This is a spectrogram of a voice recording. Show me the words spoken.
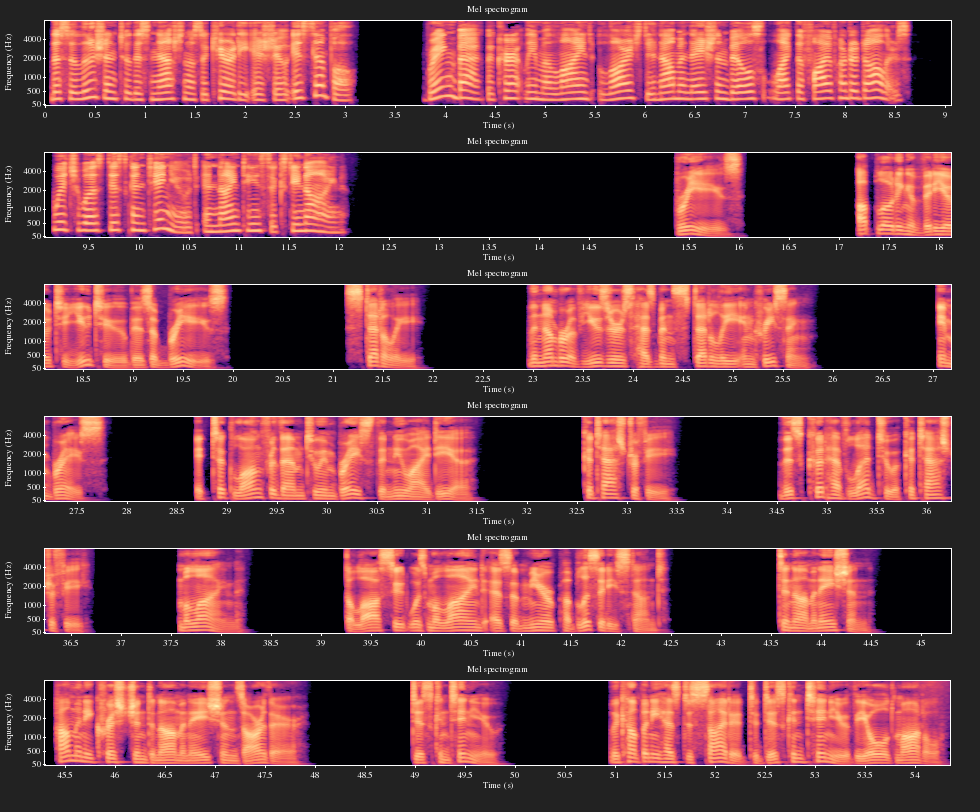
The solution to this national security issue is simple bring back the currently maligned large denomination bills like the $500, which was discontinued in 1969. Breeze. Uploading a video to YouTube is a breeze. Steadily. The number of users has been steadily increasing. Embrace. It took long for them to embrace the new idea. Catastrophe. This could have led to a catastrophe. Malign. The lawsuit was maligned as a mere publicity stunt. Denomination. How many Christian denominations are there? Discontinue. The company has decided to discontinue the old model.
